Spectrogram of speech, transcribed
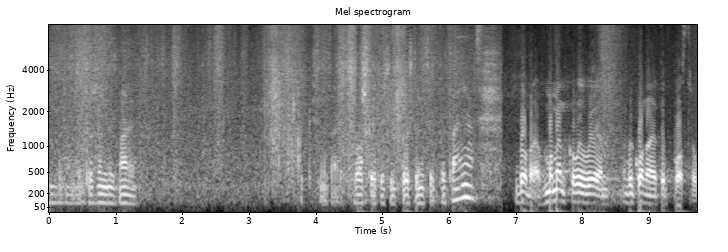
Навіть не знаю. Не знаю. Важко якось відповісти на це питання. Добре, в момент, коли ви виконуєте постріл,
